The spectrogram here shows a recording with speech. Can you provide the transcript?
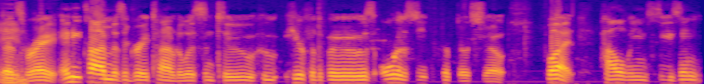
That's And- right. Anytime is a great time to listen to who here for the boos or the Steve Crypto Show. But Halloween season,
